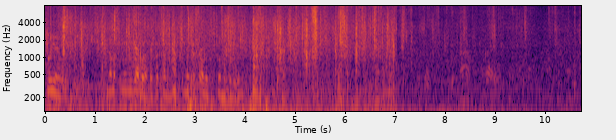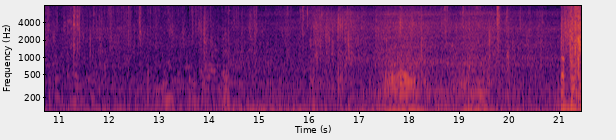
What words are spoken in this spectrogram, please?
эвакуировали. На машине нельзя было, так вот там машину бросали, в комнату были. В автобусе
